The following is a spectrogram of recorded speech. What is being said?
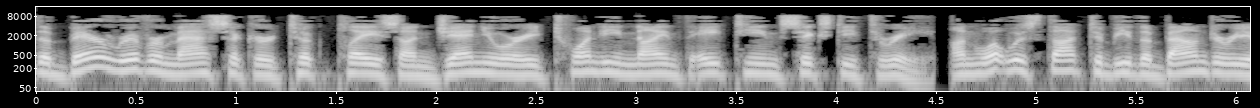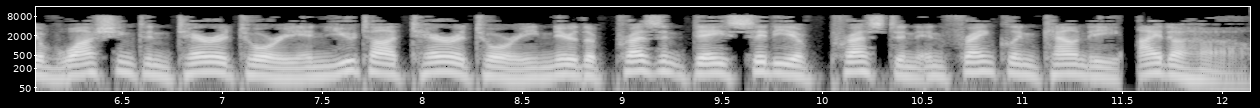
The Bear River Massacre took place on January 29, 1863, on what was thought to be the boundary of Washington Territory and Utah Territory near the present-day city of Preston in Franklin County, Idaho.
